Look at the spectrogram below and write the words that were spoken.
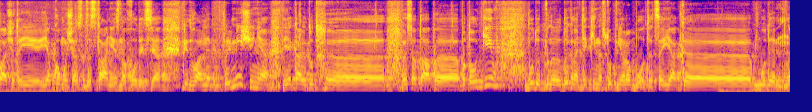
Бачите, в якому зараз стані знаходиться підвальне приміщення, яка тут е, висота е, потолків. Будуть е, виконані такі наступні роботи. Це як е, буде е,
